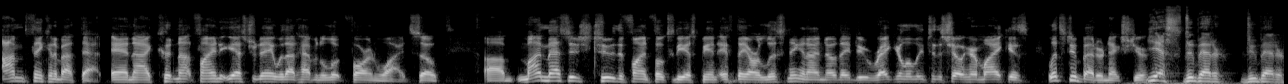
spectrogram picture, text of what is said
I'm thinking about that. And I could not find it yesterday without having to look far and wide. So, um, my message to the fine folks at ESPN, if they are listening, and I know they do regularly to the show here, Mike, is let's do better next year. Yes, do better. Do better.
